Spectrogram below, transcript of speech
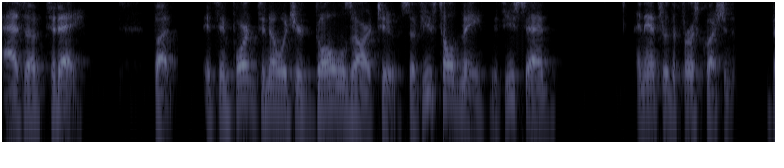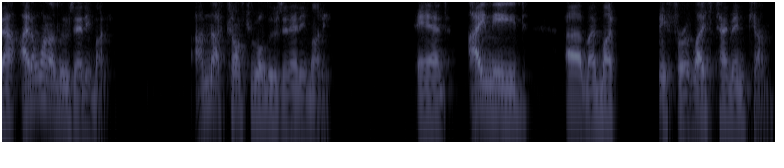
as of today. But it's important to know what your goals are too. So if you've told me, if you said and answer the first question, Val, I don't want to lose any money. I'm not comfortable losing any money and I need uh, my money for a lifetime income.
